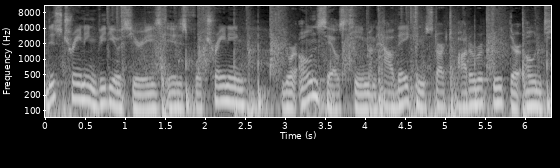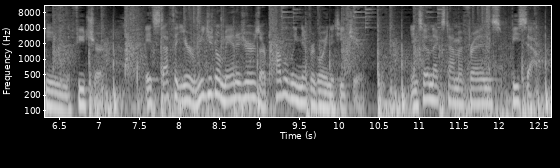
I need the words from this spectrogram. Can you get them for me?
This training video series is for training your own sales team on how they can start to auto recruit their own team in the future. It's stuff that your regional managers are probably never going to teach you. Until next time, my friends, peace out.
